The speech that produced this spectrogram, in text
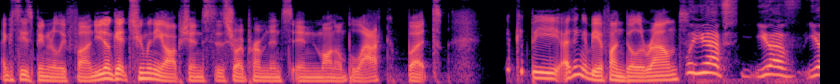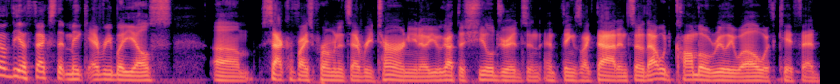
I could see this being really fun. You don't get too many options to destroy permanents in mono black, but it could be. I think it'd be a fun build around. Well, you have you have you have the effects that make everybody else um, sacrifice permanents every turn. You know, you've got the Sheoldreds and, and things like that, and so that would combo really well with K-Fed.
